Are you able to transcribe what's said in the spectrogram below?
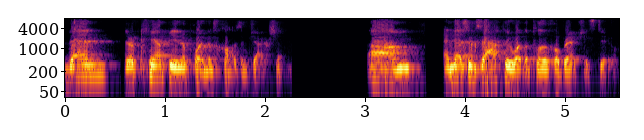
then there can't be an appointments clause objection. Um, and that's exactly what the political branches do.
